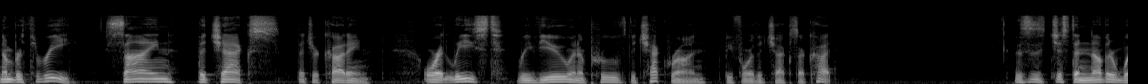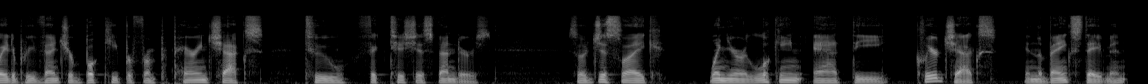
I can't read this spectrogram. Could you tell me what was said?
Number three, sign the checks that you're cutting, or at least review and approve the check run before the checks are cut. This is just another way to prevent your bookkeeper from preparing checks to fictitious vendors. So, just like when you're looking at the cleared checks in the bank statement,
